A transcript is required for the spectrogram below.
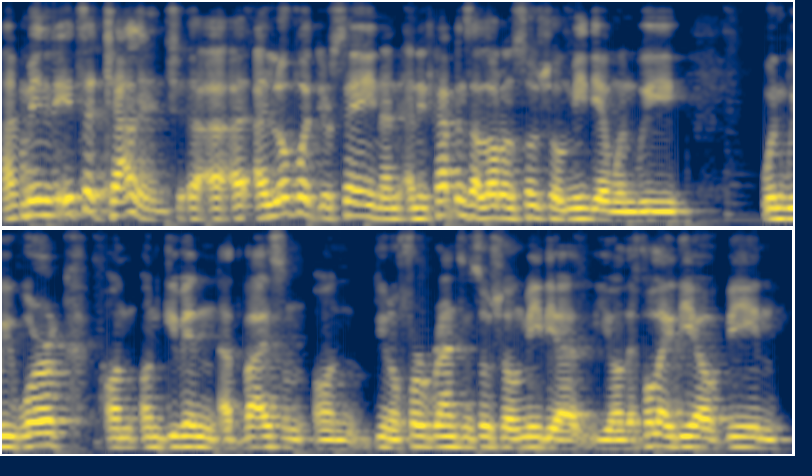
I mean, it's a challenge. I, I love what you're saying, and, and it happens a lot on social media when we when we work on on giving advice on on you know for brands in social media you know the whole idea of being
